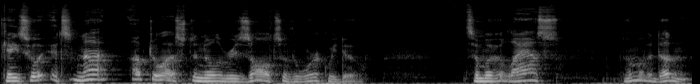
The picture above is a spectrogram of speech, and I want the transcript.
Okay, so it's not up to us to know the results of the work we do. Some of it lasts, some of it doesn't.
